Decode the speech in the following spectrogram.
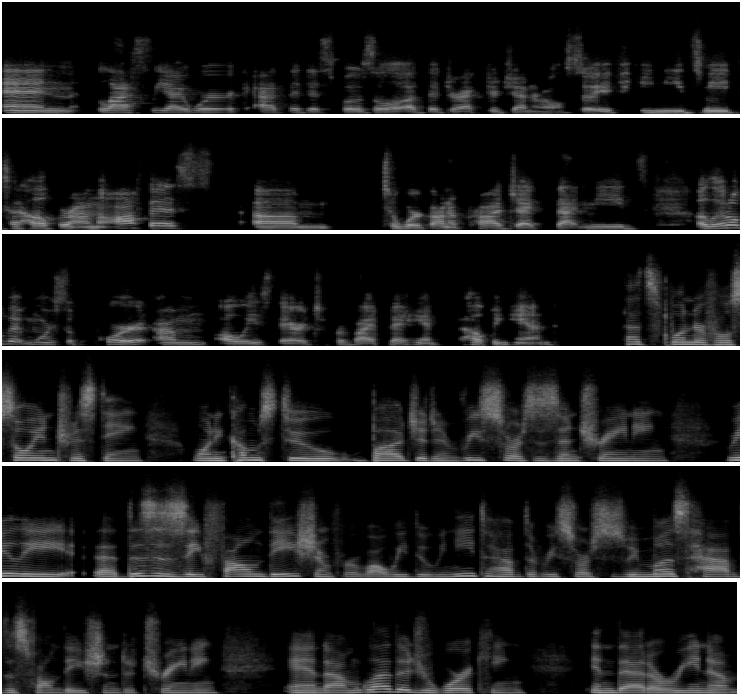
And lastly, I work at the disposal of the Director General. So if he needs me to help around the office, um, to work on a project that needs a little bit more support, I'm always there to provide a hand, helping hand. That's wonderful. So interesting. When it comes to budget and resources and training, really, uh, this is a foundation for what we do. We need to have the resources. We must have this foundation to training. And I'm glad that you're working in that arena.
